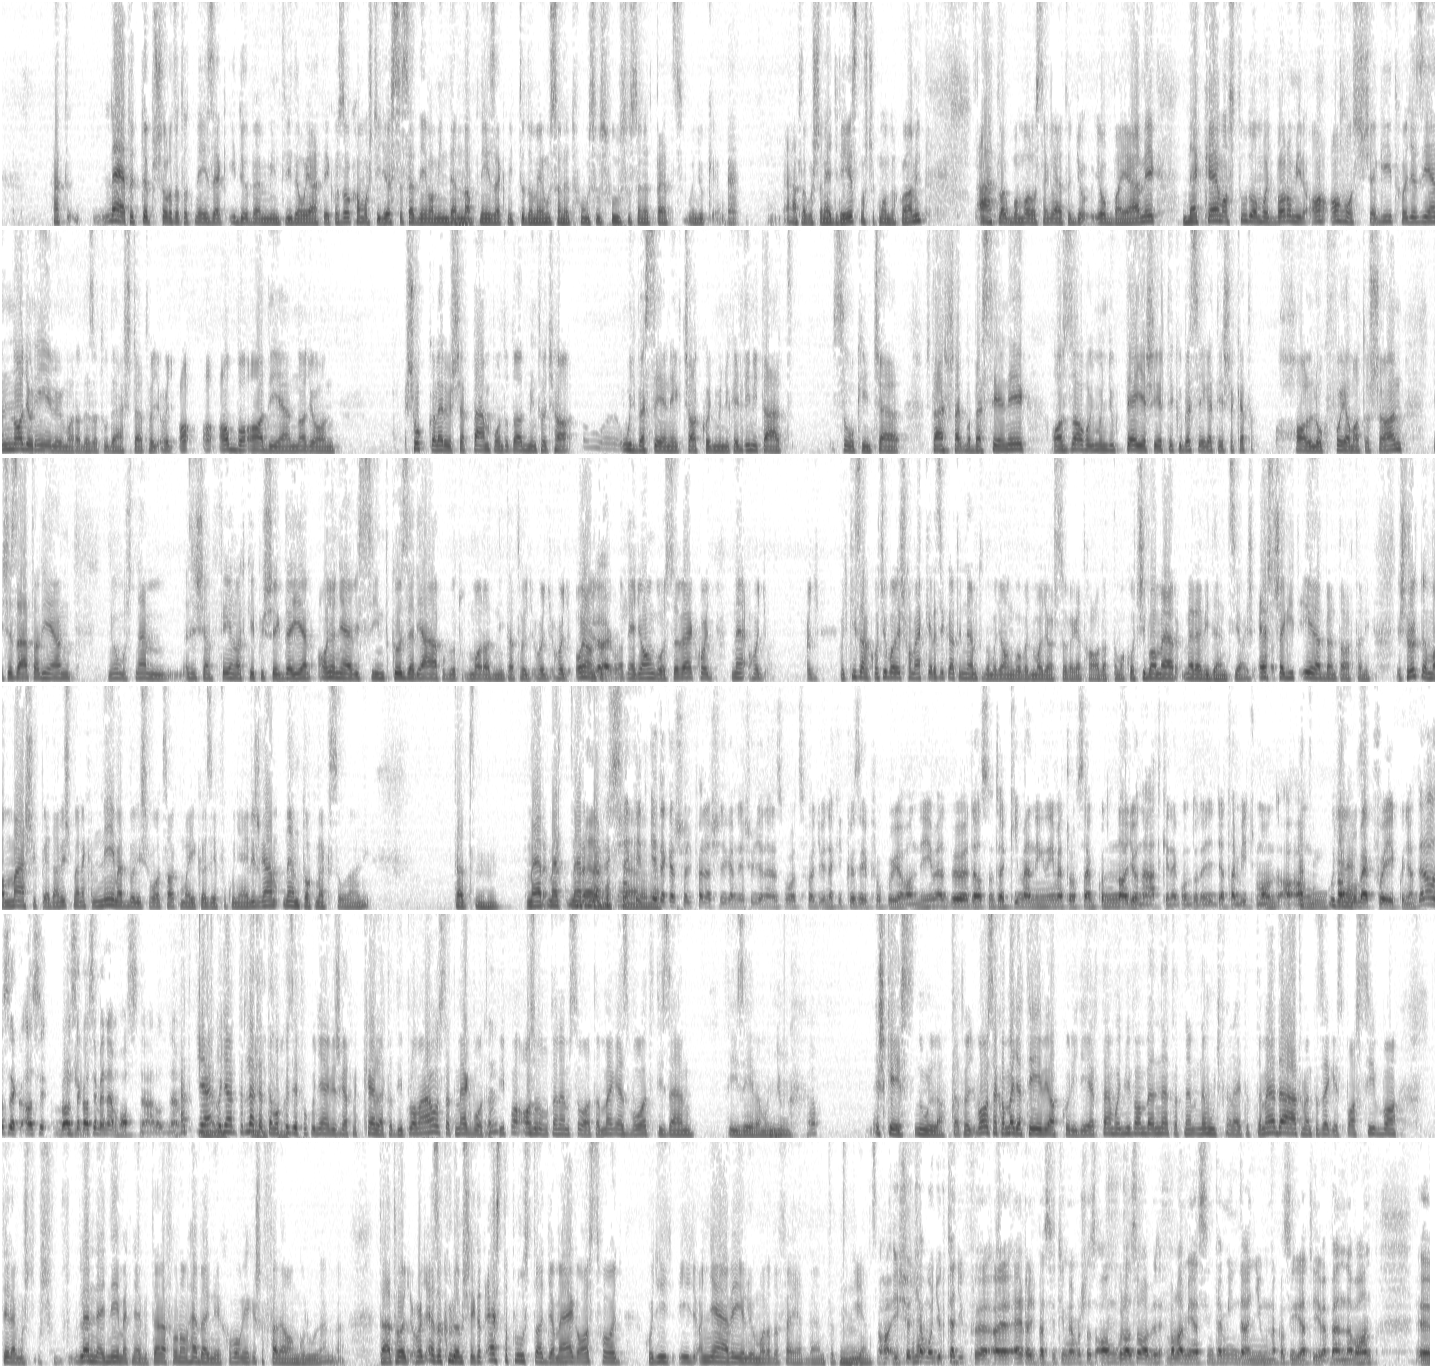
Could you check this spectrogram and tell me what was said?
hát lehet, hogy több sorozatot nézek időben, mint videójátékozok. Ha most így összeszedném, a minden mm. nap nézek, mit tudom én, 25-20-25 perc, mondjuk átlagosan egy részt, most csak mondok valamit, átlagban valószínűleg lehet, hogy jobban járnék. Nekem azt tudom, hogy Baromir ahhoz segít, hogy ez ilyen nagyon élő marad ez a tudás, tehát hogy, hogy a, a, abba ad ilyen nagyon sokkal erősebb támpontot ad, mint hogyha úgy beszélnék csak, hogy mondjuk egy limitált szókincsel társaságban beszélnék, azzal, hogy mondjuk teljes értékű beszélgetéseket hallok folyamatosan, és ezáltal ilyen, jó, most nem, ez is ilyen fél nagy képviség, de ilyen anyanyelvi szint közeli állapotban tud maradni, tehát hogy, hogy, hogy olyan tud maradni egy angol szöveg, hogy, ne, hogy, hogy hogy kiszállok a kocsiból, és ha megkérdezik, lehet, hogy nem tudom, hogy angol vagy magyar szöveget hallgattam a kocsiba, mert, mert evidencia, és ezt segít életben tartani. És rögtön van másik példám is, mert nekem németből is volt szakmai középfokú nyelvvizsgám, nem tudok megszólalni. Tehát uh-huh. Mert, mert, mert, mert, mert mert érdekes, hogy feleségem is ugyanez volt, hogy ő neki középfokúja van németből, de azt mondta, hogy kimennénk Németországba, akkor nagyon át kéne gondolni, hogy egyáltalán mit mond, a hát, angol, angol meg folyékonyan. De azért, azért, azért, azért, mert nem használod, nem? Hát ugye, ugye tehát letettem a középfokú nyelvvizsgát, meg kellett a diplomához, tehát meg volt a hmm. pipa, azóta nem szóltam meg, ez volt 10, 10 éve mondjuk. Hmm és kész, nulla. Tehát, hogy valószínűleg, ha megy a tévé, akkor így értem, hogy mi van benne, tehát nem, nem úgy felejtettem el, de átment az egész passzívba, tényleg most, most lenne egy német nyelvű telefonom, hebegnék, havognék, és a fele angolul lenne. Tehát, hogy, hogy ez a különbség, tehát ezt a pluszt adja meg azt, hogy, hogy így, így a nyelv élő marad a fejedben. Tehát mm-hmm. ilyen ha, és hogyha mondjuk tegyük fel, erre is beszéltünk, mert most az angol az valamilyen szinte mindannyiunknak az életébe benne van,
